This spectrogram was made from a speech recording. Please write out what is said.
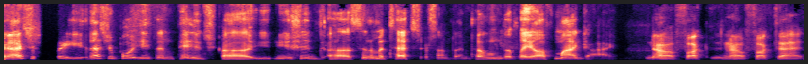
Max- that's your boy, that's your boy Ethan Page. Uh, you, you should uh, send him a text or something. Tell him to lay off my guy. no, fuck, no, fuck that.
